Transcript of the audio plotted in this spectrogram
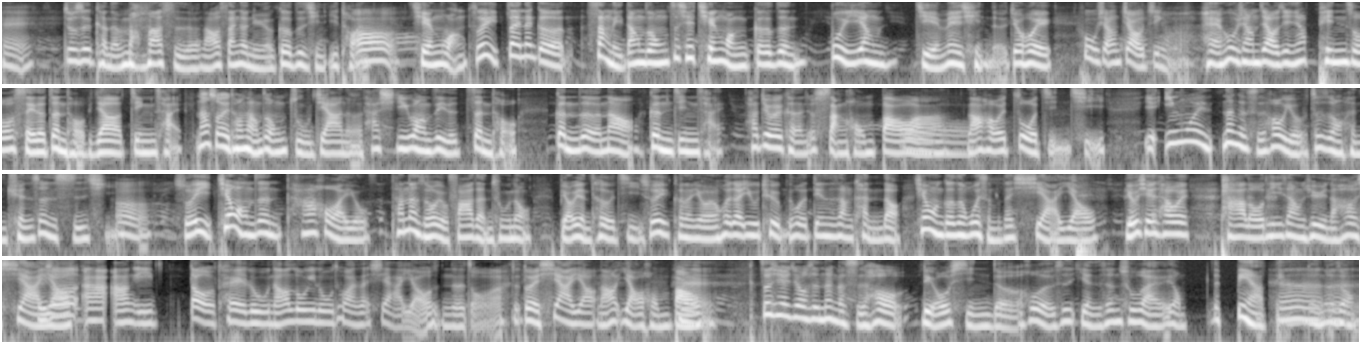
就是可能妈妈死了，然后三个女儿各自请一团千王。所以在那个丧礼当中，这些千王歌阵不一样，姐妹请的就会互相较劲嘛，嘿，互相较劲，要拼说谁的阵头比较精彩。那所以通常这种主家呢，他希望自己的阵头更热闹、更精彩。他就会可能就赏红包啊，然后还会做锦旗，也因为那个时候有这种很全盛时期，嗯，所以千王镇他后来有他那时候有发展出那种表演特技，所以可能有人会在 YouTube 或者电视上看到千王歌阵为什么在下腰，有一些他会爬楼梯上去，然后下腰啊昂一倒退撸，然后撸一撸，突然在下腰那种啊，对，下腰然后咬红包。这些就是那个时候流行的，或者是衍生出来的一种变顶的那种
